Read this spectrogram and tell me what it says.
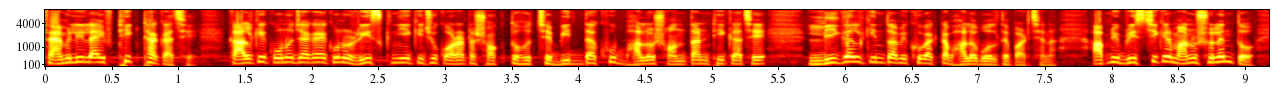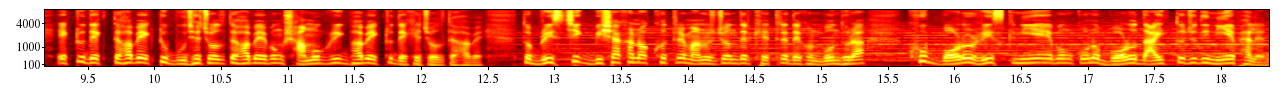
ফ্যামিলি লাইফ ঠিকঠাক আছে, কালকে কোনো জায়গায় কোনো রিস্ক নিয়ে কিছু করাটা শক্ত হচ্ছে, বিদ্যা খুব ভালো, সন্তান ঠিক আছে লিগাল কিন্তু আমি খুব একটা ভালো বলতে পারছি না। আপনি বৃশ্চিকের মানুষ হলেন তো, একটু দেখতে হবে, একটু বুঝে চলতে হবে এবং সামগ্রিকভাবে একটু দেখে চলতে হবে। তো বৃশ্চিক, বিশাখা নক্ষত্রের মানুষজনদের ক্ষেত্রে দেখুন বন্ধুরা, খুব বড় রিস্ক নিয়ে এবং কোনো বড় দায়িত্ব যদি নিয়ে ফেলেন,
